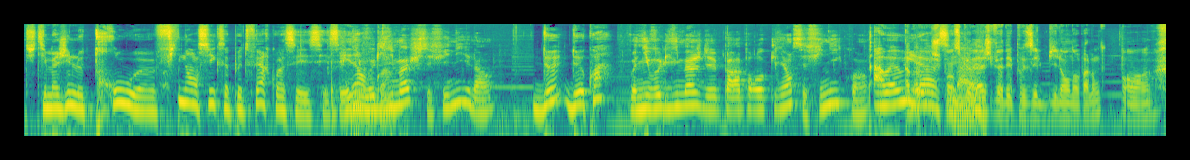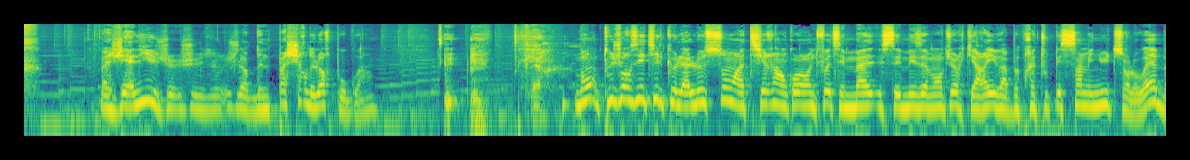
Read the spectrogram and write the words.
tu t'imagines le trou euh, financier que ça peut te faire, quoi. C'est, c'est, c'est Au énorme. niveau de quoi. l'image, c'est fini là. De, de quoi Au niveau de l'image de par rapport au client, c'est fini quoi. Ah ouais, oui, Ah bah, là, je pense que là, je vais déposer le bilan dans pas longtemps. hein. Bah, GLI, je, je, je leur donne pas cher de leur peau, quoi. Clair. Bon, toujours est-il que la leçon à tirer encore une fois de ces, ma- ces mésaventures qui arrivent à peu près toutes les 5 minutes sur le web,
